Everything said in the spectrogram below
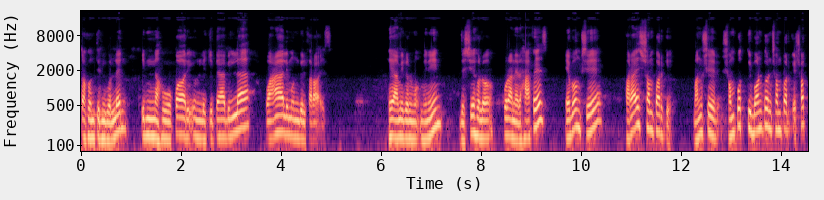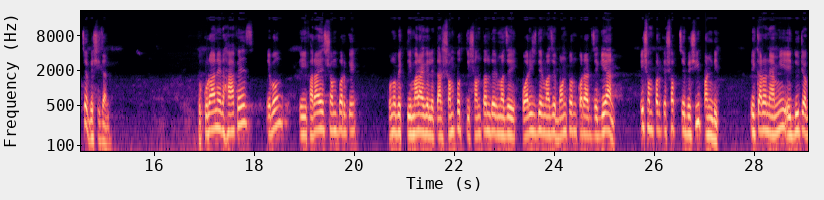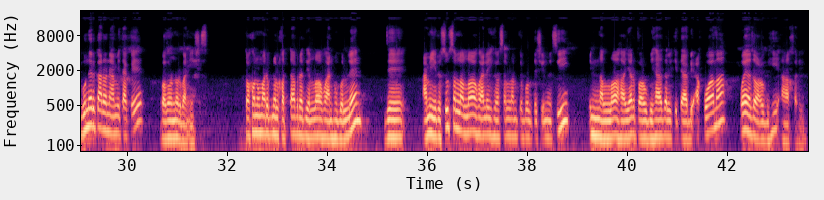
তখন তিনি বললেন, ইন্নাহু কারিউন লিকিতাবিল্লাহ ও আলিমুন বিল ফারাইজ হে আমিরুল মুমিনিন, যে সে হলো কোরআনের হাফেজ এবং সে ফারাইজ সম্পর্কে মানুষের সম্পত্তি বন্টন সম্পর্কে সবচেয়ে বেশি জানে। তো কোরআনের হাফেজ এবং এই ফারায়েজ সম্পর্কে কোনো ব্যক্তি মারা গেলে তার সম্পত্তি সন্তানদের মাঝে ওয়ারিসদের মাঝে বন্টন করার যে জ্ঞান, এই সম্পর্কে সবচেয়ে বেশি পাণ্ডিত। এই কারণে আমি, এই দুইটা গুণের কারণে আমি তাকে গভর্নর বানিয়ে এসেছি। তখন উমার ইবনুল খত্তাব রাজি আল্লাহ আনহু বললেন যে, আমি রসুল সাল্লাহ আলহি আসাল্লামকে বলতে শুনেছি, ইন্নাল্লাহ ইয়ারফাউ বিহাদাল কিতাবি আকওয়ামা ওয়া ইয়াযউ বিহি আখারিন।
